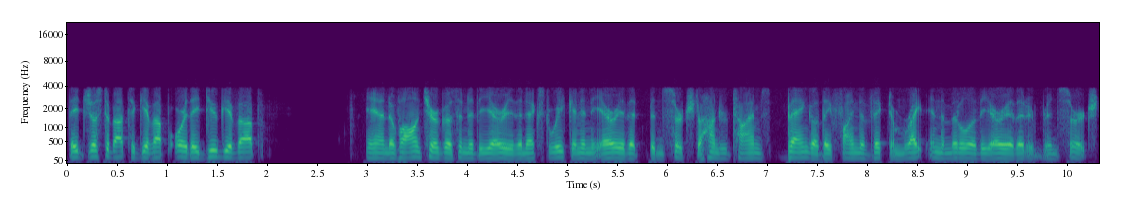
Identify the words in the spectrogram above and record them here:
They're just about to give up, or they do give up, and a volunteer goes into the area the next week, and in the area that's been searched a hundred times, bango, they find the victim right in the middle of the area that had been searched.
